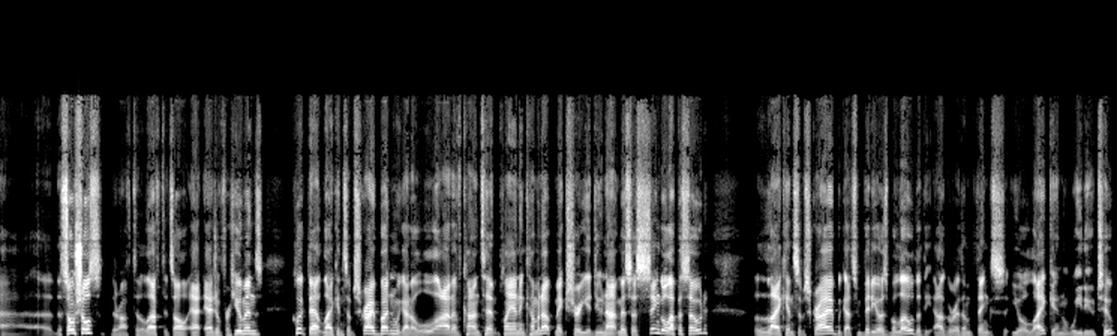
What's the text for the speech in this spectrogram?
uh, the socials; they're off to the left. It's all at Agile for Humans click that like and subscribe button. We got a lot of content planned and coming up. Make sure you do not miss a single episode. Like and subscribe. We got some videos below that the algorithm thinks you'll like, and we do too.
